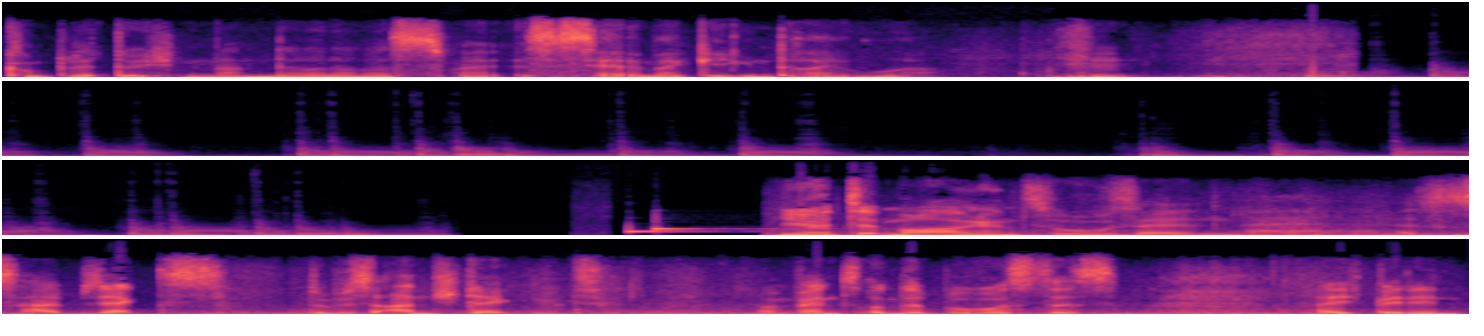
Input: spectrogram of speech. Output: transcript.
komplett durcheinander oder was? Weil es ist ja immer gegen 3 Uhr. Hm. Guten Morgen, Susan. Es ist halb sechs. Du bist ansteckend. Und wenn es unterbewusst ist, ich bin in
